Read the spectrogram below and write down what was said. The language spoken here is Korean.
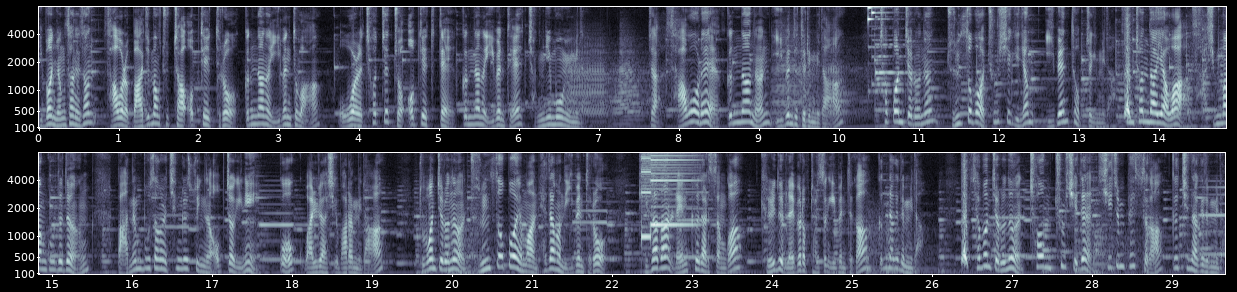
이번 영상에선 4월 마지막 주차 업데이트로 끝나는 이벤트와 5월 첫째 주 업데이트 때 끝나는 이벤트의 정리 모음입니다. 자, 4월에 끝나는 이벤트들입니다. 첫 번째로는 준서버 출시 기념 이벤트 업적입니다. 3000 다이아와 40만 골드 등 많은 보상을 챙길 수 있는 업적이니 꼭 완료하시기 바랍니다. 두 번째로는 준 서버에만 해당하는 이벤트로 기사단 랭크 달성과 길드 레벨업 달성 이벤트가 끝나게 됩니다. 세 번째로는 처음 출시된 시즌 패스가 끝이 나게 됩니다.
